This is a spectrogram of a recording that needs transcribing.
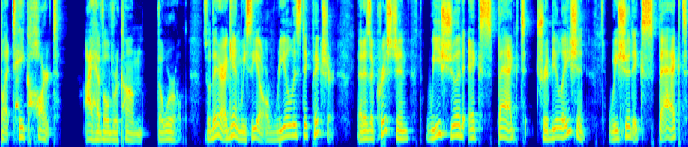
but take heart. I have overcome the world. So there again, we see a realistic picture that as a Christian, we should expect tribulation. We should expect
